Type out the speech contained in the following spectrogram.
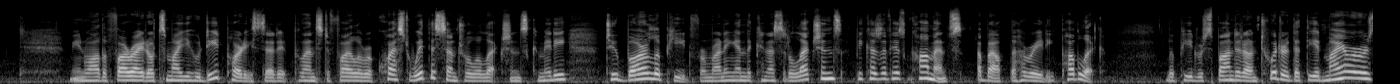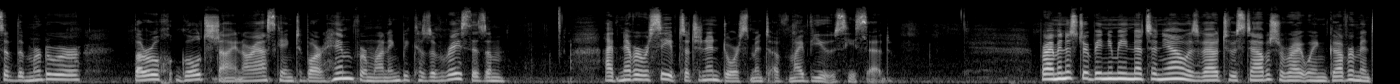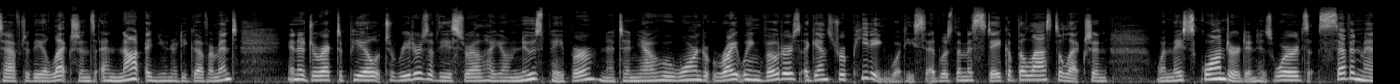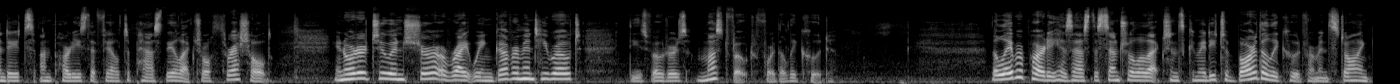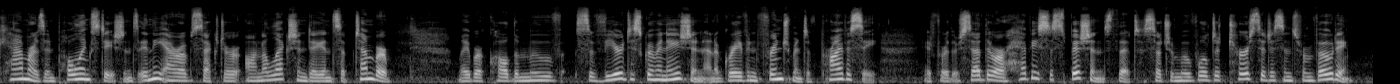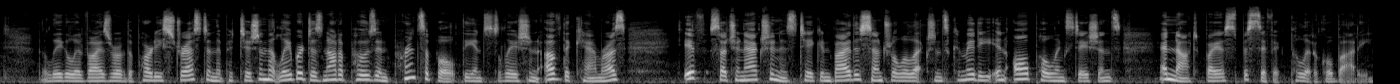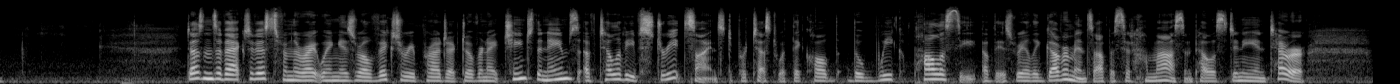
Meanwhile, the far right Otzma Yehudit party said it plans to file a request with the Central Elections Committee to bar Lapid from running in the Knesset elections because of his comments about the Haredi public. Lapid responded on Twitter that the admirers of the murderer Baruch Goldstein are asking to bar him from running because of racism. I've never received such an endorsement of my views, he said. Prime Minister Benjamin Netanyahu has vowed to establish a right wing government after the elections and not a unity government. In a direct appeal to readers of the Israel Hayom newspaper, Netanyahu warned right wing voters against repeating what he said was the mistake of the last election when they squandered, in his words, seven mandates on parties that failed to pass the electoral threshold. In order to ensure a right wing government, he wrote, these voters must vote for the Likud. The Labour Party has asked the Central Elections Committee to bar the Likud from installing cameras in polling stations in the Arab sector on Election Day in September. Labour called the move severe discrimination and a grave infringement of privacy. It further said there are heavy suspicions that such a move will deter citizens from voting. The legal advisor of the party stressed in the petition that Labour does not oppose in principle the installation of the cameras if such an action is taken by the Central Elections Committee in all polling stations and not by a specific political body. Dozens of activists from the right wing Israel Victory Project overnight changed the names of Tel Aviv street signs to protest what they called the weak policy of the Israeli government's opposite Hamas and Palestinian terror.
